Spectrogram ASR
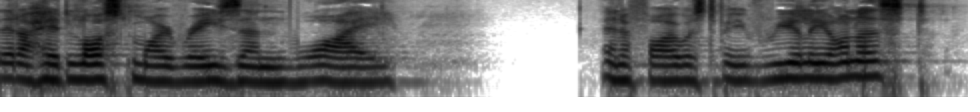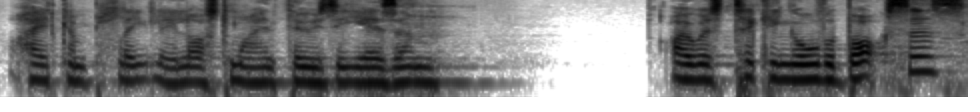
that I had lost my reason why. And if I was to be really honest, I had completely lost my enthusiasm. I was ticking all the boxes,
